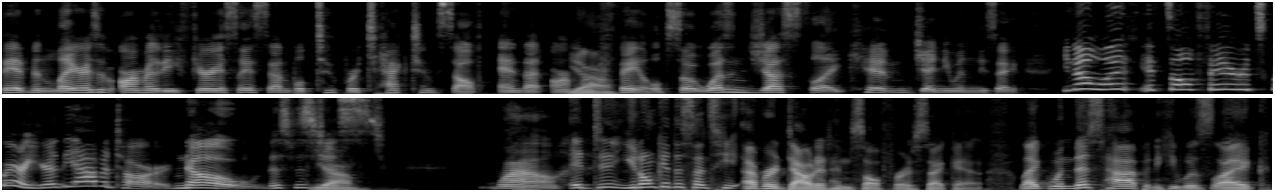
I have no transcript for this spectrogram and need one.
They had been layers of armor that he furiously assembled to protect himself, and that armor Yeah. failed. So it wasn't just like him genuinely saying, "You know what? It's all fair and square. You're the Avatar." No, this was Yeah. just wow. it did you don't get the sense he ever doubted himself for a second like when this happened he was like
